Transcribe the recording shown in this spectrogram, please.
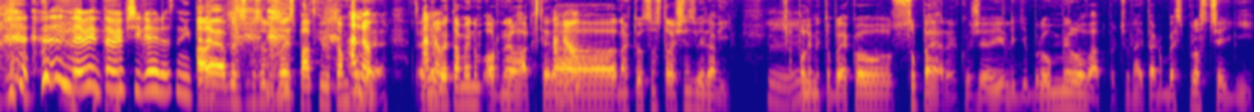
Nevím, to mi přijde hrozný. Teda. Ale aby jsme se dostali zpátky, kdo tam Ano, bude. ano. Nebo je tam jenom Ornella, která, Ano. na kterou jsem strašně zvědavý. Hmm. A podle mě to bude jako super, jako že ji lidi budou milovat, protože ona je tak bezprostřední,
